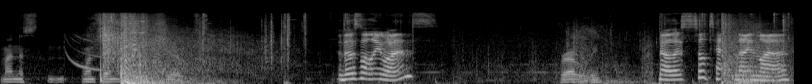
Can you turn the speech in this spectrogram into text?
Minus one ten shield. Are those the only ones? Probably. No, there's still ten, nine left.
